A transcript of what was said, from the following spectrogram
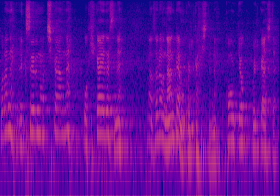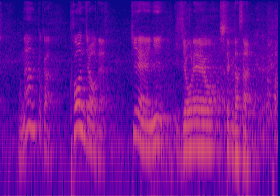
これはね Excel の置換ね。置き換えですね、まあ、それを何回も繰り返してね。根拠を繰り返して。もうなんとか根性できれいに除霊をしてください。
